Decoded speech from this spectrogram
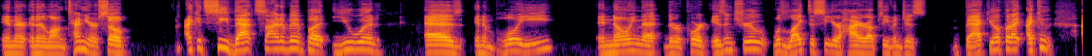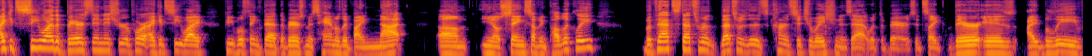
in their in their long tenure. So I could see that side of it, but you would, as an employee, and knowing that the report isn't true, would like to see your higher ups even just back you up. But I, I can I could see why the Bears didn't issue a report. I could see why people think that the Bears mishandled it by not um, you know, saying something publicly but that's that's where that's where this current situation is at with the Bears. It's like there is, I believe,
